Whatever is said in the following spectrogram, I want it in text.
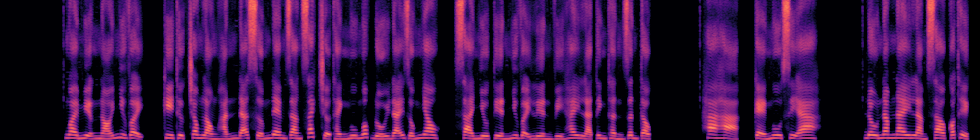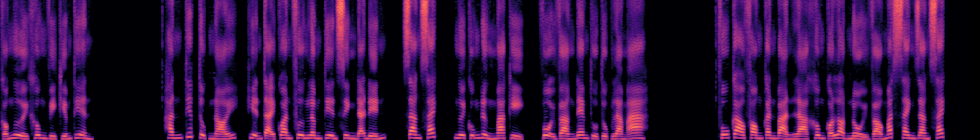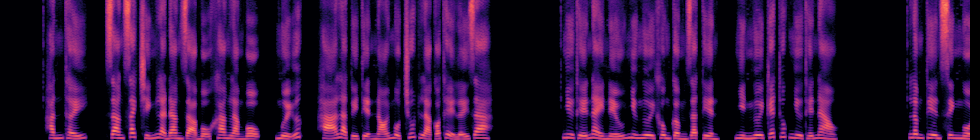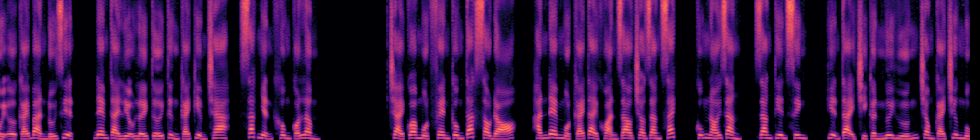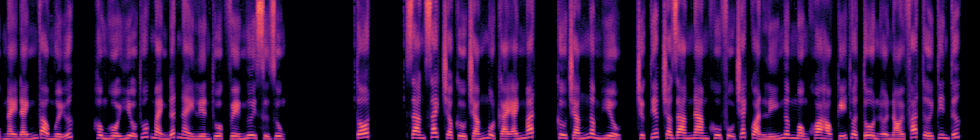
Ngoài miệng nói như vậy, kỳ thực trong lòng hắn đã sớm đem giang sách trở thành ngu ngốc đối đãi giống nhau, xài nhiều tiền như vậy liền vì hay là tinh thần dân tộc. Ha ha, kẻ ngu si a. Đầu năm nay làm sao có thể có người không vì kiếm tiền. Hắn tiếp tục nói, hiện tại quan phương lâm tiên sinh đã đến, giang sách, người cũng đừng ma kỷ, vội vàng đem thủ tục làm A. Phú Cao Phong căn bản là không có lọt nổi vào mắt xanh Giang Sách. Hắn thấy, Giang Sách chính là đang giả bộ khang làm bộ, mười ức, há là tùy tiện nói một chút là có thể lấy ra. Như thế này nếu như ngươi không cầm ra tiền, nhìn ngươi kết thúc như thế nào. Lâm Tiên Sinh ngồi ở cái bàn đối diện, đem tài liệu lấy tới từng cái kiểm tra, xác nhận không có lầm. Trải qua một phen công tác sau đó, hắn đem một cái tài khoản giao cho Giang Sách, cũng nói rằng, Giang Tiên Sinh, hiện tại chỉ cần ngươi hướng trong cái chương mục này đánh vào 10 ức, hồng hội hiệu thuốc mảnh đất này liền thuộc về ngươi sử dụng. Tốt! Giang Sách cho cừu trắng một cái ánh mắt, cừu trắng ngầm hiểu, trực tiếp cho Giang Nam khu phụ trách quản lý ngâm mộng khoa học kỹ thuật tôn ở nói phát tới tin tức.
